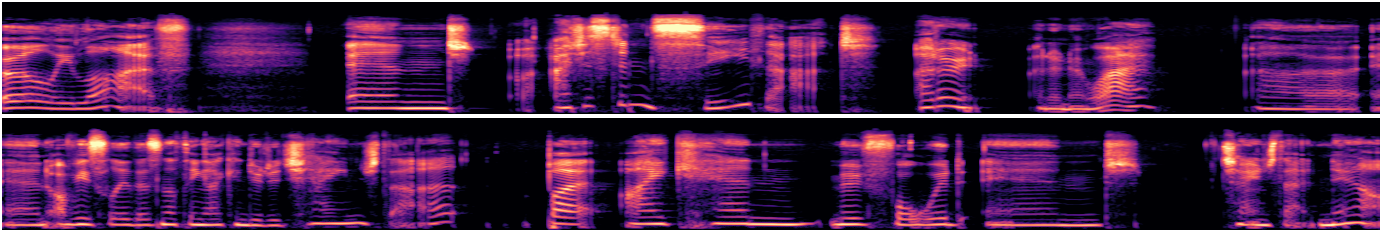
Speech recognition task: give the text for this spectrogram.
early life. And I just didn't see that. I don't I don't know why. Uh, and obviously there's nothing I can do to change that, but I can move forward and change that now.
